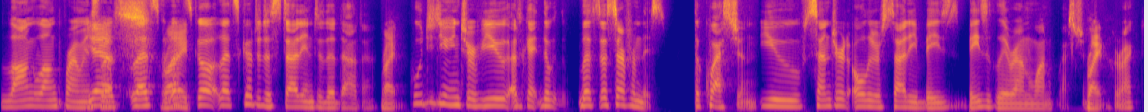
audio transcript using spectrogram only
long, long premise. Yes, let's let's right. let's go let's go to the study into the data. Right. Who did you interview? Okay, the, let's let's start from this. The question you centered all your study base basically around one question. Right. Correct.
